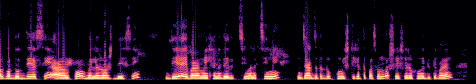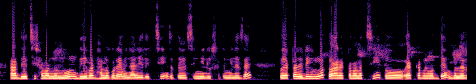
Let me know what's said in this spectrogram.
অল্প দুধ দিয়েছি আর অল্প বেলের রস দিয়েছি। দিয়ে এবার আমি এখানে দিয়ে দিচ্ছি মানে চিনি। যার যতটুকু মিষ্টি খেতে পছন্দ সে সেরকমই দিতে পারেন। আর দিয়েছি সামান্য নুন। দিয়ে এবার ভালো করে আমি নাড়িয়ে দিচ্ছি যাতে চিনির সাথে মিলে যায়। তো একটা রেডি হলো। তো আর একটা বানাচ্ছি। তো এক কাপের মধ্যে বেলের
